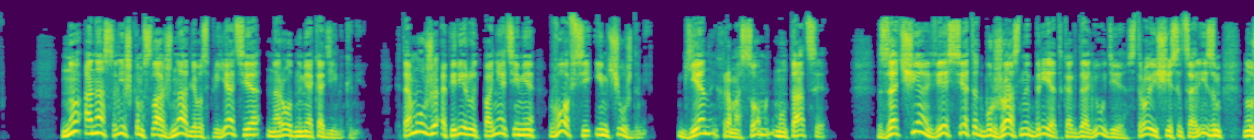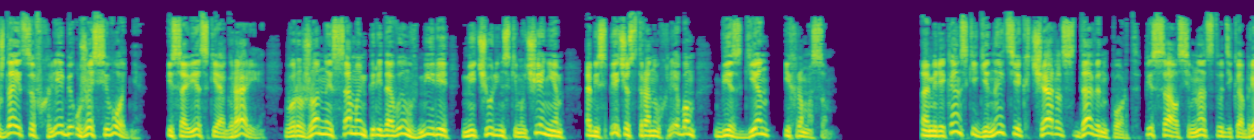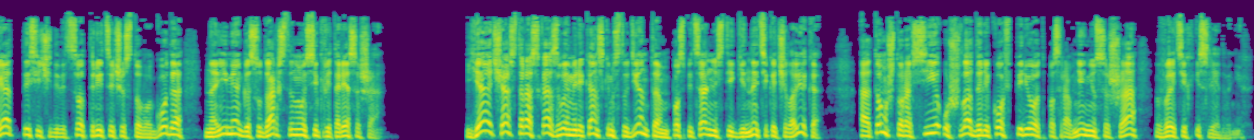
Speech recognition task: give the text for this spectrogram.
Но она слишком сложна для восприятия народными академиками. К тому же оперирует понятиями вовсе им чуждыми — гены, хромосомы, мутация. Зачем весь этот буржуазный бред, когда люди, строящие социализм, нуждаются в хлебе уже сегодня? И советские аграрии, вооруженные самым передовым в мире мичуринским учением, обеспечат страну хлебом без ген и хромосом. Американский генетик Чарльз Давенпорт писал 17 декабря 1936 года на имя государственного секретаря США. Я часто рассказываю американским студентам по специальности генетика человека о том, что Россия ушла далеко вперед по сравнению с США в этих исследованиях.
